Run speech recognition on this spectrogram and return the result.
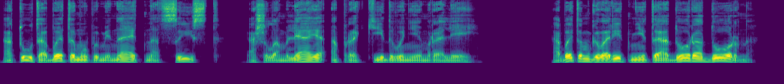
А тут об этом упоминает нацист, ошеломляя опрокидыванием ролей. Об этом говорит не Теодор Адорно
